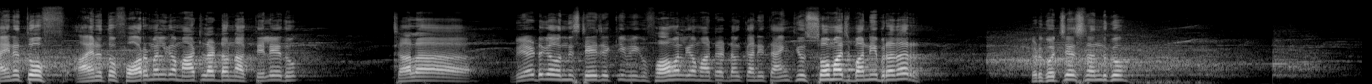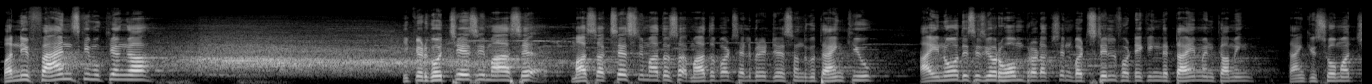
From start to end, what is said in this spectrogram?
ఆయనతో ఆయనతో ఫార్మల్గా మాట్లాడడం నాకు తెలియదు. చాలా వేటుగా ఉంది స్టేజ్ ఎక్కి మీకు ఫార్మల్గా మాట్లాడడం కానీ thank you so much Bunny brother ఇక్కడికి వచ్చేసినందుకు. బన్నీ ఫ్యాన్స్కి ముఖ్యంగా. ఇక్కడికి వచ్చేసి మా మా సక్సెస్ని మాతో మాతో పాటు సెలబ్రేట్ చేసినందుకు thank you I know this is your home production but still for taking the time and coming thank you so much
